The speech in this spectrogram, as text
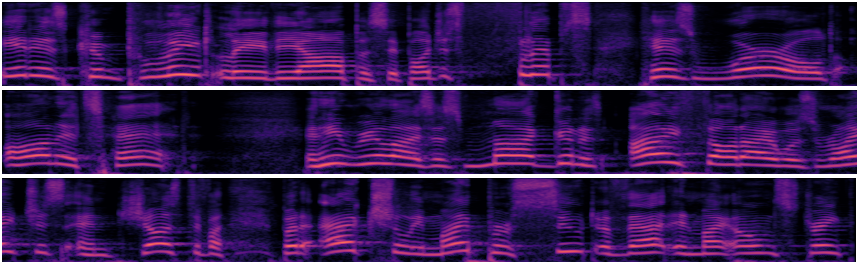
It is completely the opposite. Paul just flips his world on its head. And he realizes, my goodness, I thought I was righteous and justified, but actually, my pursuit of that in my own strength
